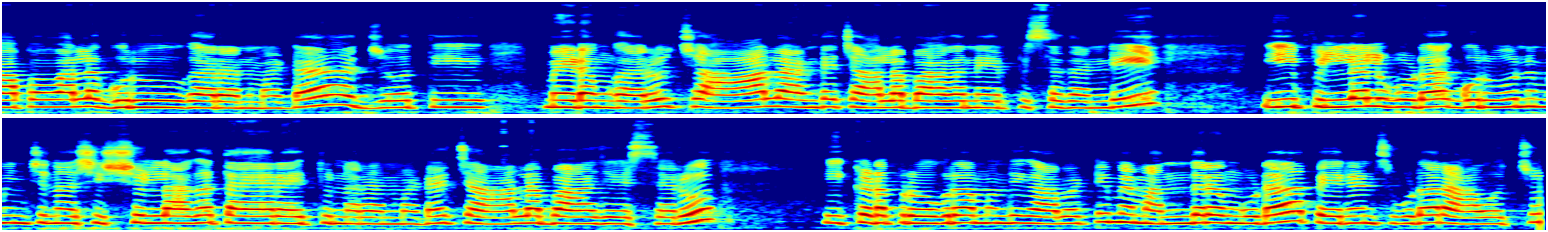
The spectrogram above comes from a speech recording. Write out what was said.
పాప వాళ్ళ గురువు గారు అనమాట జ్యోతి మేడం గారు. చాలా అంటే చాలా బాగా నేర్పిస్తుందండి. ఈ పిల్లలు కూడా గురువుని మించిన శిష్యుల్లాగా తయారవుతున్నారనమాట చాలా బాగా చేస్తారు. ఇక్కడ ప్రోగ్రాం ఉంది కాబట్టి మేము అందరం కూడా పేరెంట్స్ కూడా రావచ్చు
